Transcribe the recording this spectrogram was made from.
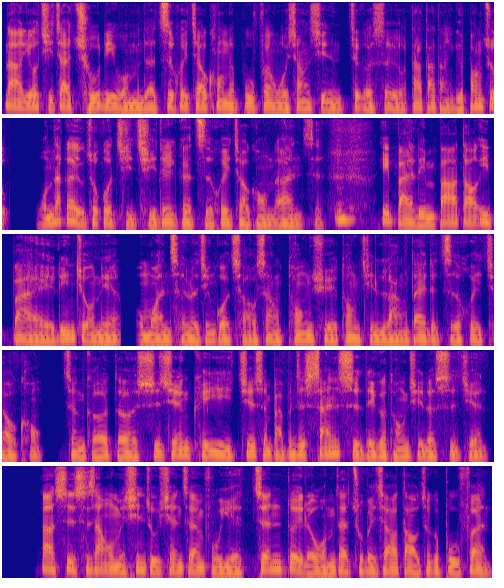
那尤其在处理我们的智慧交控的部分，我相信这个是有大大的一个帮助。我们大概有做过几期的一个智慧交控的案子，一百零八到一百零九年，我们完成了经国桥上通学通勤廊带的智慧交控，整个的时间可以节省百分之三十的一个通勤的时间。那事实上，我们新竹县政府也针对了我们在竹北交道这个部分，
